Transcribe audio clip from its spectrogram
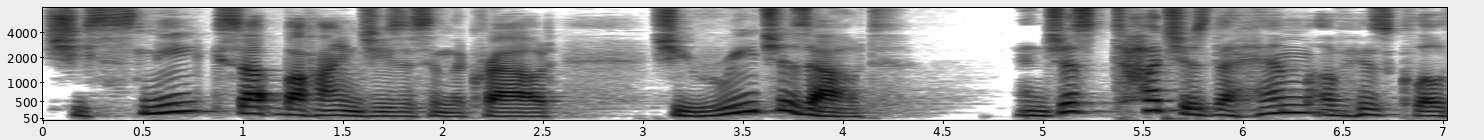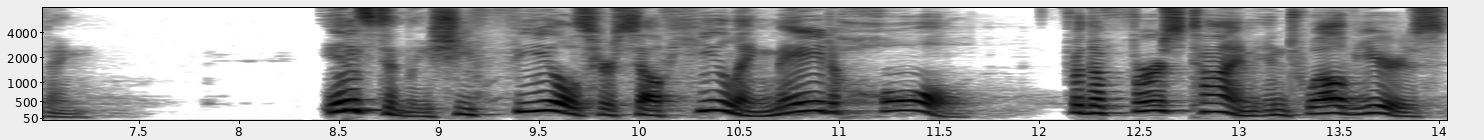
She sneaks up behind Jesus in the crowd. She reaches out and just touches the hem of his clothing. Instantly, she feels herself healing, made whole for the first time in 12 years.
